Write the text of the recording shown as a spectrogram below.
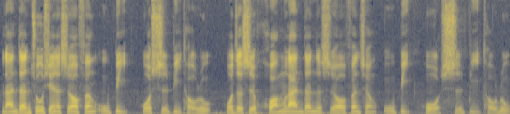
蓝灯出现的时候分五笔或十笔投入，或者是黄蓝灯的时候分成五笔或十笔投入。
